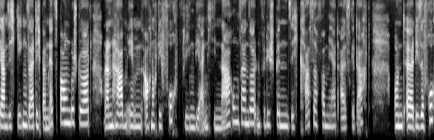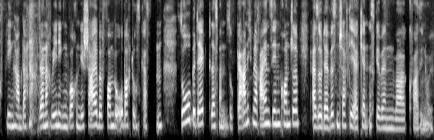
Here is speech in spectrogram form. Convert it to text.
Die haben sich gegenseitig beim Netzbauen gestört und dann haben eben auch noch die Fruchtfliegen, die eigentlich die Nahrung sein sollten für die Spinnen, sich krasser vermehrt als gedacht. Und äh, diese Fruchtfliegen haben dann, dann nach wenigen Wochen die Scheibe vom Beobachtungskasten so bedeckt, dass man so gar nicht mehr reinsehen konnte. Also der wissenschaftliche Erkenntnisgewinn war quasi null.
